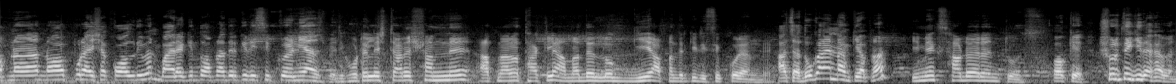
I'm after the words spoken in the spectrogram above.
আপনারা নবাবপুর এসে কল দিবেন বাইরে কিন্তু আপনাদেরকে রিসিভ করে নিয়ে আসবে। হোটেল স্টারের সামনে আপনারা থাকলে আমাদের লোক গিয়ে আপনাদেরকে রিসিভ করে আনবে। আচ্ছা দোকানের নাম কি আপনার? Imex hardware and tools okay শুরুতে কি দেখাবেন?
